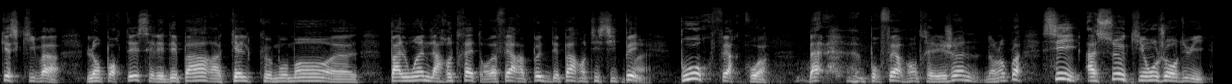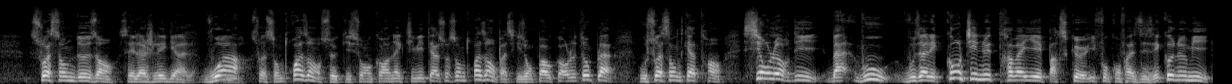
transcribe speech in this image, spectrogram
qu'est-ce qui va l'emporter? C'est les départs à quelques moments, euh, pas loin de la retraite. On va faire un peu de départ anticipé. Pour faire quoi? Ben, Pour faire rentrer les jeunes dans l'emploi. Si à ceux qui ont aujourd'hui 62 ans, c'est l'âge légal, voire 63 ans, ceux qui sont encore en activité à 63 ans parce qu'ils n'ont pas encore le taux plein, ou 64 ans. Si on leur dit, ben, vous, vous allez continuer de travailler parce qu'il faut qu'on fasse des économies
